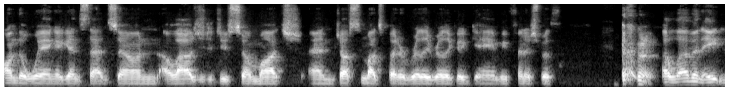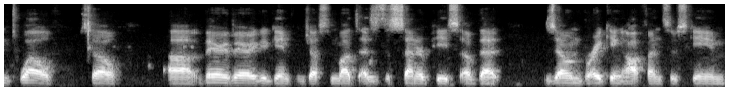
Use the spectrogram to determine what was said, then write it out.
on the wing against that zone allows you to do so much. And Justin Mutts played a really, really good game. He finished with 11, 8, and 12. So, uh, very, very good game from Justin Mutts as the centerpiece of that zone breaking offensive scheme.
